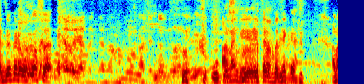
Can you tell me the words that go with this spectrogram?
ಅಜ್ಜ ಕಡೆ ಹೂಕೋಸ ಅಣ್ಣ ಈ ತರ ಬದ್ನಿಕಾಯಿ. ಅಣ್ಣ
